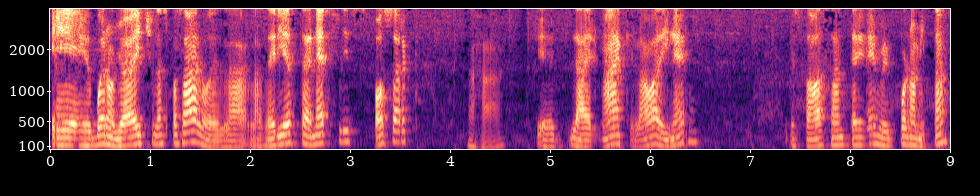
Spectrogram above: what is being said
eh, bueno, yo había dicho las pasadas, lo de la, la serie esta de Netflix, Ozark. Ajá. Que la del que lava dinero está bastante bien, voy por la mitad.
